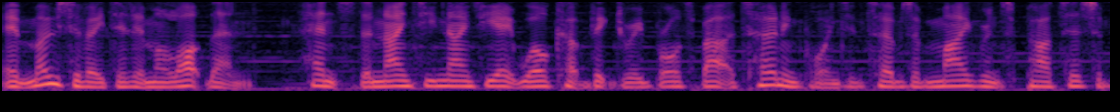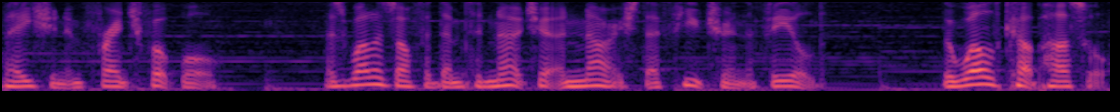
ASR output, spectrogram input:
It motivated him a lot then, hence the 1998 World Cup victory brought about a turning point in terms of migrants' participation in French football, as well as offered them to nurture and nourish their future in the field. The World Cup hustle.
